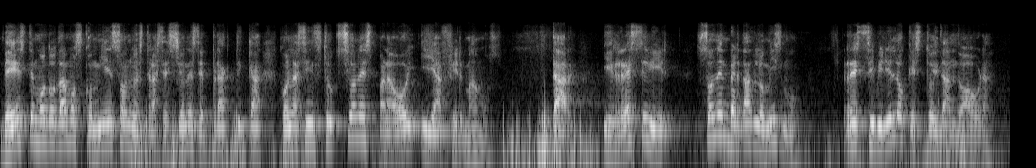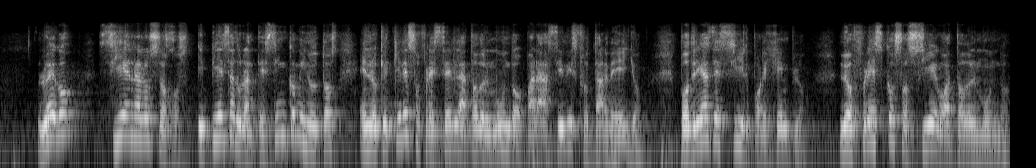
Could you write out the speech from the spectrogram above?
De este modo damos comienzo a nuestras sesiones de práctica con las instrucciones para hoy y afirmamos. Dar y recibir son en verdad lo mismo. Recibiré lo que estoy dando ahora. Luego Cierra los ojos y piensa durante cinco minutos en lo que quieres ofrecerle a todo el mundo para así disfrutar de ello. Podrías decir, por ejemplo, le ofrezco sosiego a todo el mundo.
